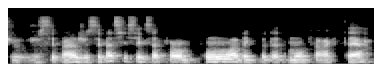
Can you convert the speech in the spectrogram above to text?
je, je sais pas, je sais pas si c'est que ça fait un pont avec peut-être mon caractère.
